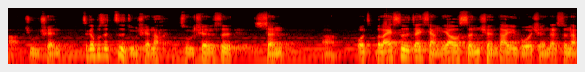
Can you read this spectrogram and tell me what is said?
啊，主权这个不是自主权啊，主权是神啊，我本来是在想要神权大于国权，但是呢。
